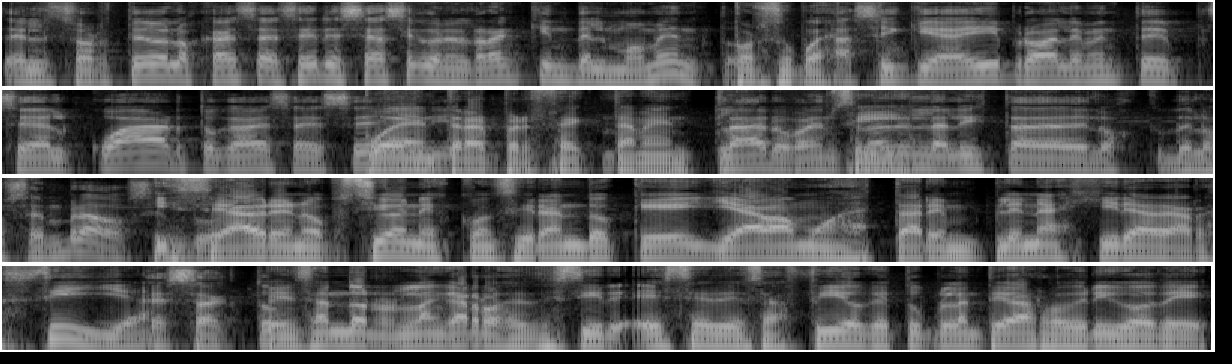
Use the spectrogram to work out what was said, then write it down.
el sorteo de los cabezas de serie se hace con el ranking del momento. Por supuesto. Así que ahí probablemente sea el cuarto cabeza de serie. Puede entrar perfectamente. Claro, va a entrar en la lista de los, de los sembrados. Y se abren opciones considerando que ya vamos a estar en plena gira de arcilla. Exacto. Pensando en Roland Garros. Es decir, ese desafío que tú planteabas, Rodrigo, de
